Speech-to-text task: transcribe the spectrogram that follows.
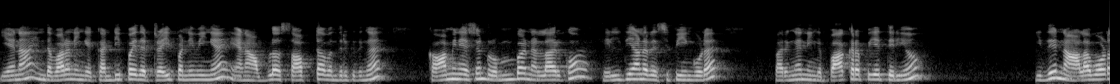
ஏன்னா இந்த வாரம் நீங்கள் கண்டிப்பாக இதை ட்ரை பண்ணுவீங்க. ஏன்னா அவ்வளோ சாஃப்டாக வந்திருக்குதுங்க. காம்பினேஷன் ரொம்ப நல்லாயிருக்கும் ஹெல்த்தியான ரெசிபியும் கூட. பாருங்கள் நீங்கள் பார்க்குறப்பயே தெரியும். இது நான் அளவோட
